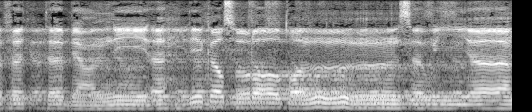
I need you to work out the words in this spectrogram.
فاتبعني أهدك صراطا سويا.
